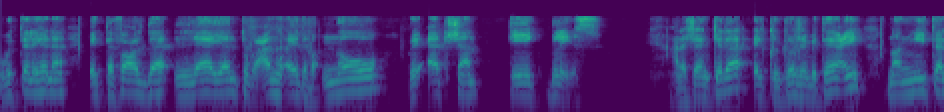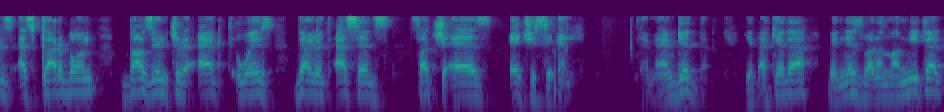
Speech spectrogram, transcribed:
وبالتالي هنا التفاعل ده لا ينتج عنه أي تفاعل. no reaction take place علشان كده ال conclusion بتاعي non metals as carbon doesn't react with dilute acids such as HCl تمام جدا. يبقى كده بالنسبة لل non metal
